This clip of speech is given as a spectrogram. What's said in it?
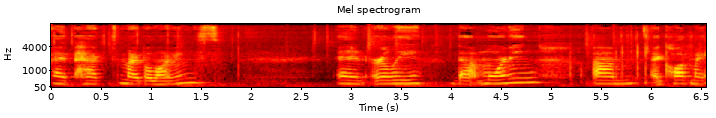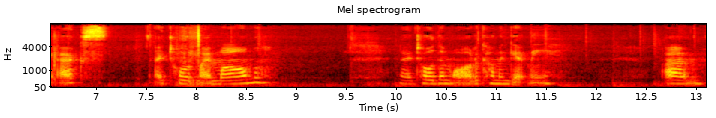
I packed my belongings and early that morning um, I called my ex. I told my mom and I told them all to come and get me. Um,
